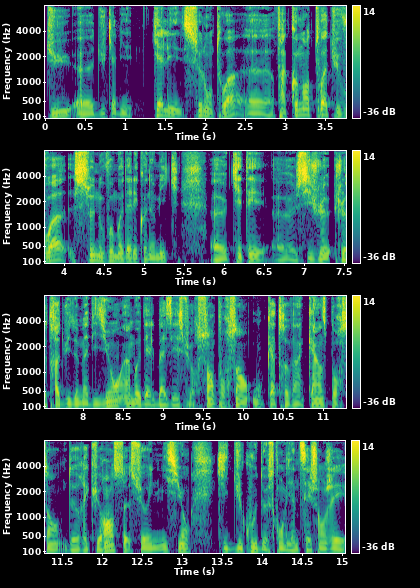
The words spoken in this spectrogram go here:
du, euh, du cabinet. Quel est selon toi, euh, enfin comment toi tu vois ce nouveau modèle économique euh, qui était, si je le, je le, traduis de ma vision, un modèle basé sur 100% ou 95% de récurrence sur une mission qui du coup de ce qu'on vient de s'échanger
